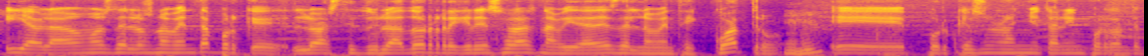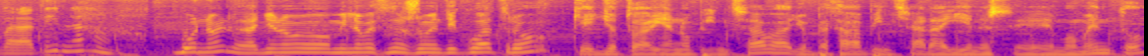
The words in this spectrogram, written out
Y hablábamos de los 90 porque lo has titulado Regreso a las Navidades del 94. Ujú. Eh, ¿Por qué es un año tan importante para ti, Nano? Bueno, en el año 1994, que yo todavía no pinchaba, yo empezaba a pinchar ahí en ese momento,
